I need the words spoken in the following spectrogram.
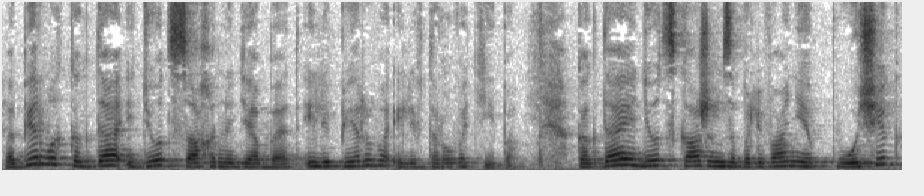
Во-первых, когда идет сахарный диабет или первого или второго типа, когда идет, скажем, заболевание почек,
